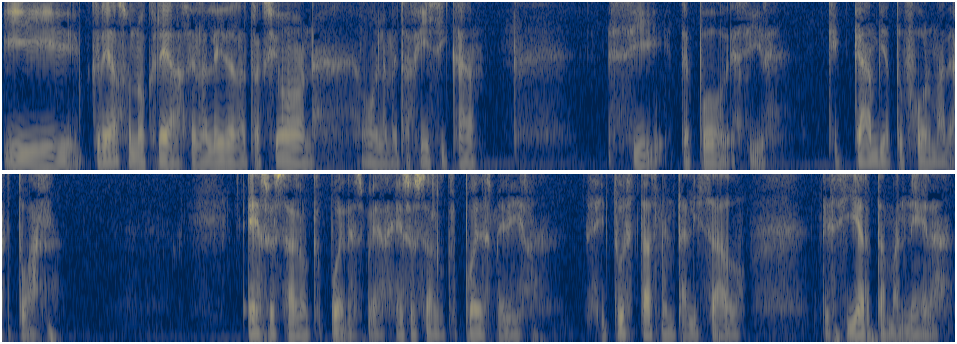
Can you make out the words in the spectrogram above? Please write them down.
Y creas o no creas en la ley de la atracción o en la metafísica, sí te puedo decir que cambia tu forma de actuar. Eso es algo que puedes ver, eso es algo que puedes medir. Si tú estás mentalizado de cierta manera,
